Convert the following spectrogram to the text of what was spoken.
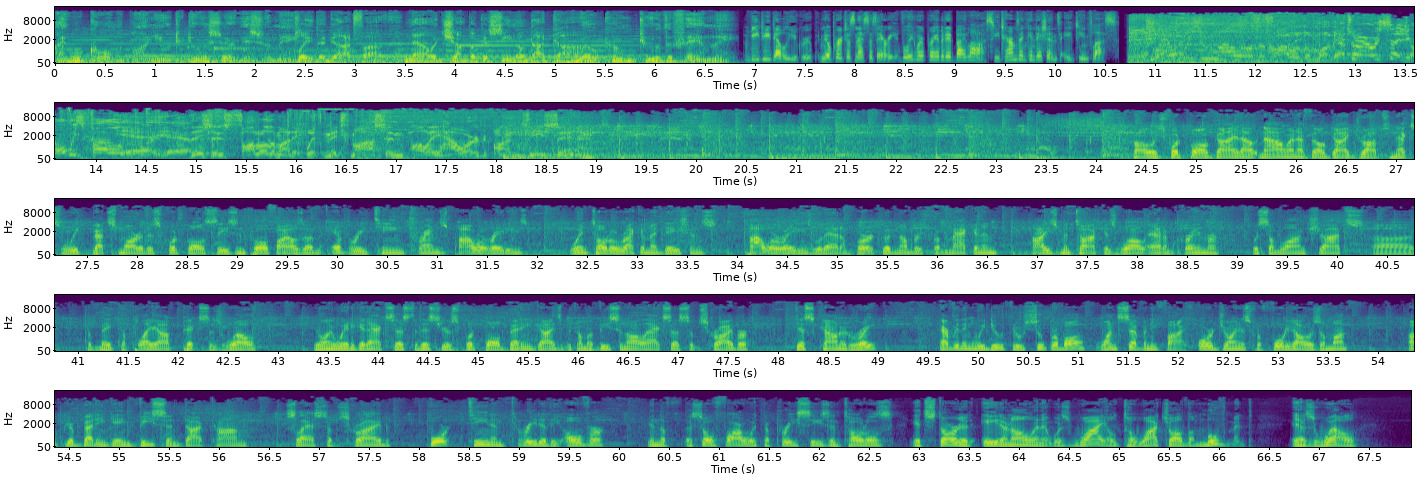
I will call upon you to do a service for me. Play The Godfather now at ChumbaCasino.com. Welcome to the family. VGW Group. No purchase necessary. Void where prohibited by law. See terms and conditions. 18 plus. Always follow the, follow the money. That's what I always say. You always follow yeah, the money. Yeah. This is Follow the Money with Mitch Moss and Paulie Howard on VSIN. College football guide out now. NFL guide drops next week. Bet smarter this football season. Profiles on every team, trends, power ratings, win total recommendations, power ratings with Adam Burke. Good numbers from Makinen. Heisman talk as well. Adam Kramer with some long shots uh, to make the playoff picks as well. The only way to get access to this year's football betting guides is become a VSiN All Access subscriber. Discounted rate. Everything we do through Super Bowl, 175 Or join us for $40 a month. Up your betting game, vsin.com slash subscribe. 14 and 3 to the over in the so far with the preseason totals. It started 8 and 0, and it was wild to watch all the movement as well.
